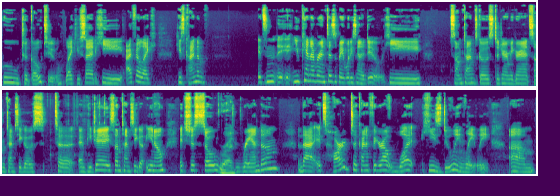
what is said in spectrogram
who to go to. Like you said, he I feel like he's kind of it's it, you can't ever anticipate what he's going to do. He sometimes goes to Jerami Grant, sometimes he goes to MPJ, sometimes he go, you know, it's just so Right. random that it's hard to kind of figure out what he's doing lately. Um,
